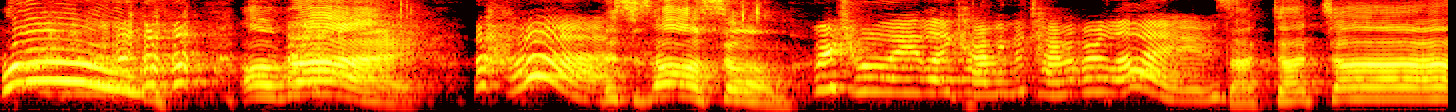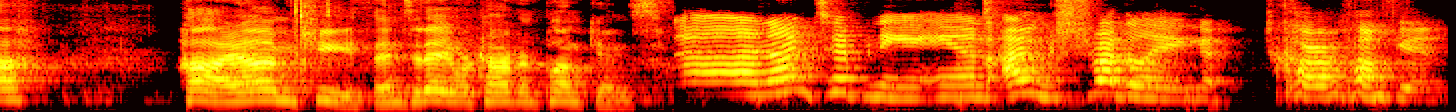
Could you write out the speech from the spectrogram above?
Woo! all right. Aha! This is awesome. We're totally like having the time of our lives. Da da da. Hi, I'm Keith, and today we're carving pumpkins. And I'm Tiffany, and I'm struggling to carve a pumpkin.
